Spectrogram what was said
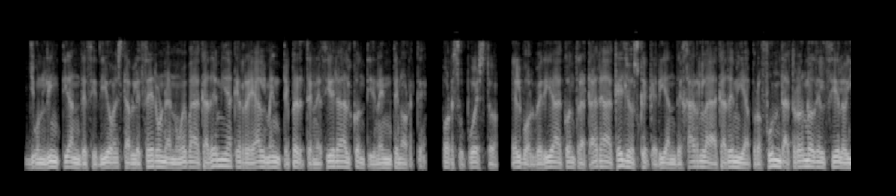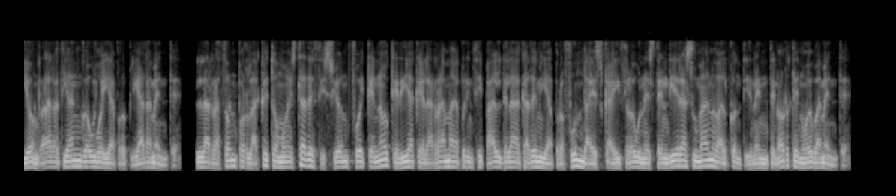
Yun Lin Tian decidió establecer una nueva academia que realmente perteneciera al continente norte. Por supuesto, él volvería a contratar a aquellos que querían dejar la academia profunda trono del cielo y honrar a Tiango Wei apropiadamente. La razón por la que tomó esta decisión fue que no quería que la rama principal de la Academia Profunda Sky Throne extendiera su mano al continente norte nuevamente,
